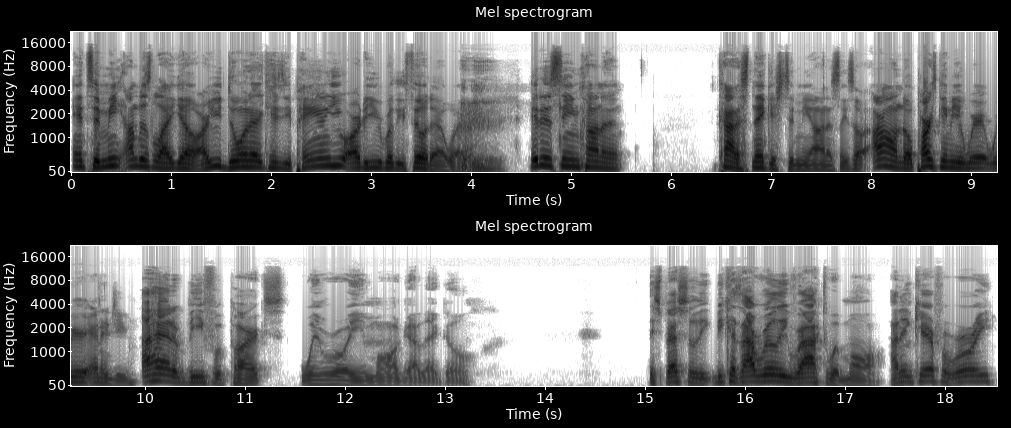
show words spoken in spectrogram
And to me, I'm just like, yo, are you doing that because he paying you or do you really feel that way? it just seemed kind of kind of snakish to me, honestly. So I don't know. Parks gave me a weird, weird energy. I had a beef with Parks when Rory and Mal got let go. Especially because I really rocked with Mal. I didn't care for Rory,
